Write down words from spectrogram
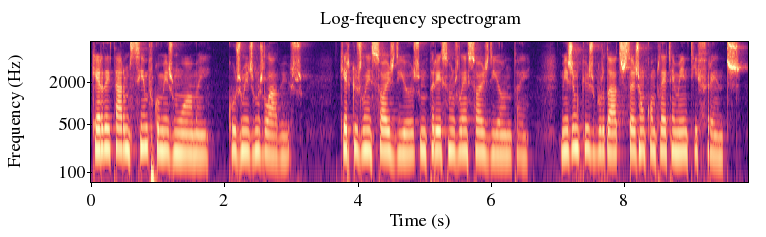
Quero deitar-me sempre com o mesmo homem, com os mesmos lábios. Quero que os lençóis de hoje me pareçam os lençóis de ontem, mesmo que os bordados sejam completamente diferentes.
